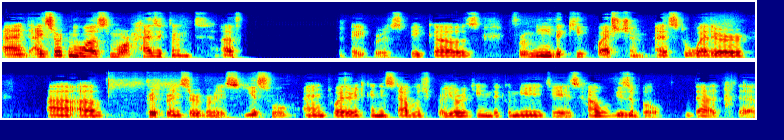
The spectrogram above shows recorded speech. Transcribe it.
And I certainly was more hesitant of papers because for me the key question as to whether uh, a preprint server is useful and whether it can establish priority in the community is how visible that uh,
